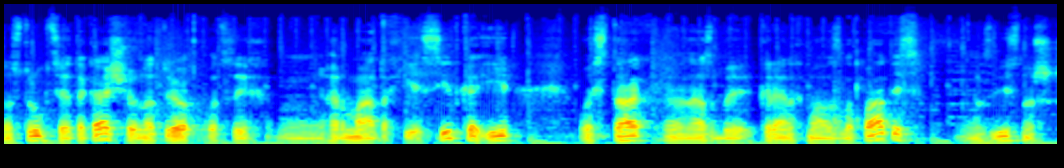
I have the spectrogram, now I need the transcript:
конструкція така, що на трьох оцих гарматах є сітка, і ось так е, у нас би кренг мав злапатись. Звісно ж,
